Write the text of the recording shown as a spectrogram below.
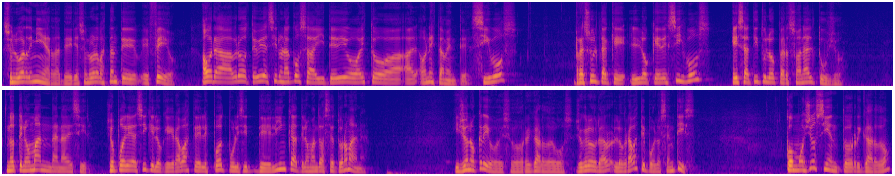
Es un lugar de mierda, te diría, es un lugar bastante eh, feo. Ahora, bro, te voy a decir una cosa y te digo esto honestamente. Si vos resulta que lo que decís vos es a título personal tuyo. No te lo mandan a decir. Yo podría decir que lo que grabaste del spot del Inca te lo mandó a hacer tu hermana. Y yo no creo eso, Ricardo, de vos. Yo creo que lo grabaste porque lo sentís. Como yo siento, Ricardo,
